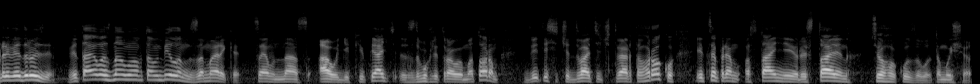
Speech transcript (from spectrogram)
Привіт, друзі! Вітаю вас з новим автомобілем з Америки. Це в нас Audi Q5 з 2-літровим мотором 2024 року. І це прям останній рестайлінг цього кузову, тому що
